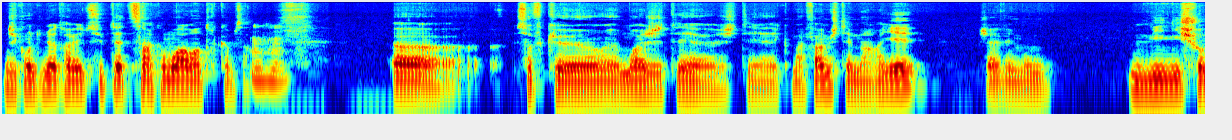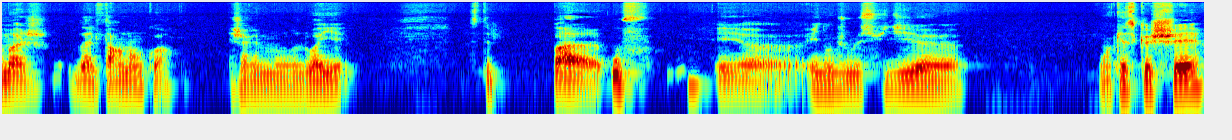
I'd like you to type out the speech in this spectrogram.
J'ai continué à travailler dessus peut-être 5 mois ou un truc comme ça. Mhm. Euh, sauf que moi, j'étais euh, j'étais avec ma femme, j'étais marié, j'avais mon mini chômage d'alternant, quoi. J'avais mon loyer. C'était pas ouf. Et, euh, et donc, je me suis dit, bon, qu'est-ce que je fais?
